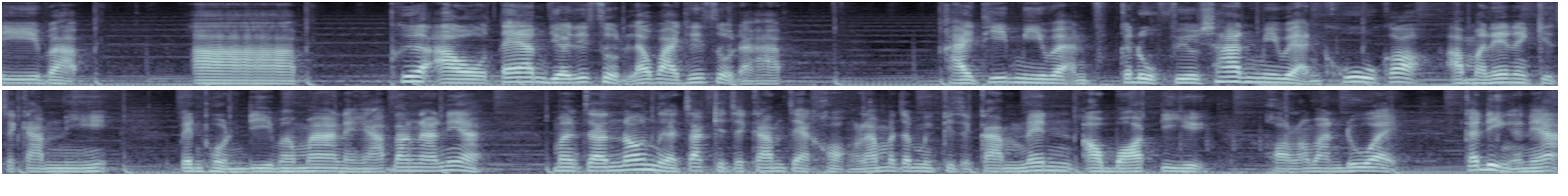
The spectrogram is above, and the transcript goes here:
ตีแบบอ่าเพื่อเอาแต้มเยอะที่สุดและไวที่สุดนะครับ ใครที่มีแหวนกระดูกฟิวชั่น มีแหวนคู่ก็เอามาเล่นในกิจกรรมนี้ เป็นผลดีมากๆนะครับ ดังนั้นเนี่ยมันจะนอกเหนือจากกิจกรรมแจกของแล้วมันจะมีกิจกรรมเล่นเอาบอสตีของรางวัลด้วย กระดิ่งอันเนี้ย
